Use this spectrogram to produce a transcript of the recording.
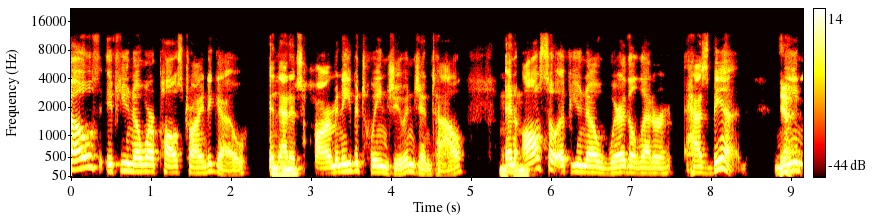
both if you know where Paul's trying to go, and mm-hmm. that is harmony between Jew and Gentile, mm-hmm. and also if you know where the letter has been. Yeah. Meaning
